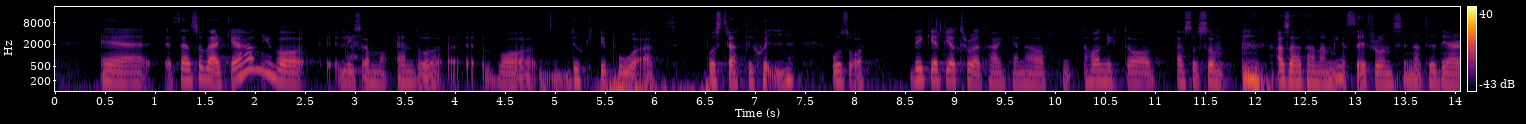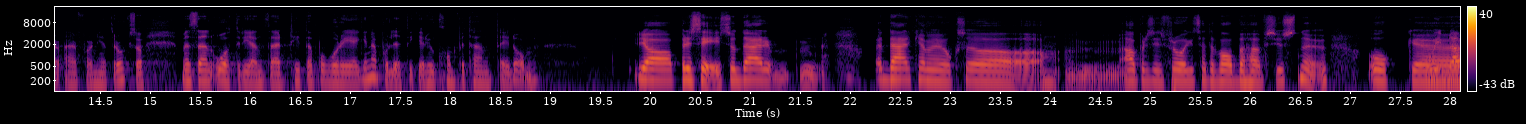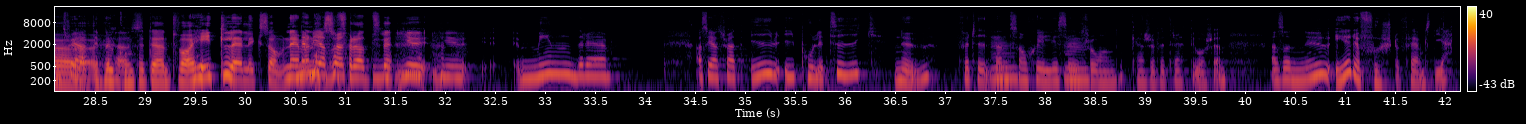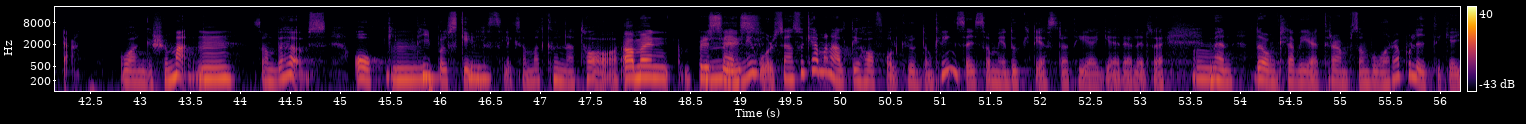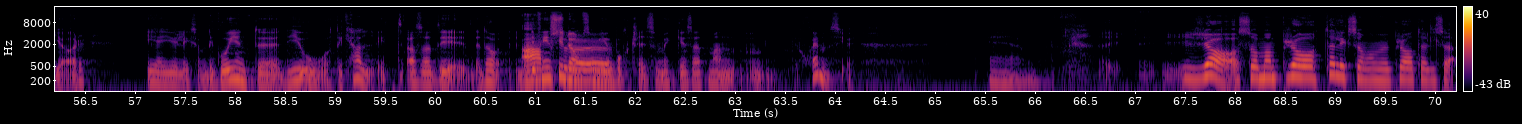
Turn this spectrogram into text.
Eh, sen så verkar han ju vara, liksom ändå eh, vara duktig på, att, på strategi och så. Vilket jag tror att han kan ha, haft, ha nytta av, alltså, som, alltså att han har med sig från sina tidigare erfarenheter också. Men sen återigen, så här, titta på våra egna politiker, hur kompetenta är de? Ja, precis. Och där, där kan man ju också ja, precis, frågasätta vad behövs just nu. Och, och ibland tror jag att det hur behövs. kompetent var Hitler liksom? Nej, Nej men, men alltså för att, att... Ju, ju, mindre... Alltså jag tror att i, i politik nu för tiden mm. som skiljer sig mm. från kanske för 30 år sedan. Alltså nu är det först och främst hjärta och engagemang mm. som behövs. Och mm. people skills, liksom, att kunna ta ja, men, människor. Sen så kan man alltid ha folk runt omkring sig som är duktiga strateger. Eller så mm. Men de klavertramp som våra politiker gör, är ju liksom, det går ju inte, det är ju oåterkalleligt. Alltså det, de, det finns ju de som gör bort sig så mycket så att man skäms ju. Um. Ja, så om man pratar liksom, om man pratar liksom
